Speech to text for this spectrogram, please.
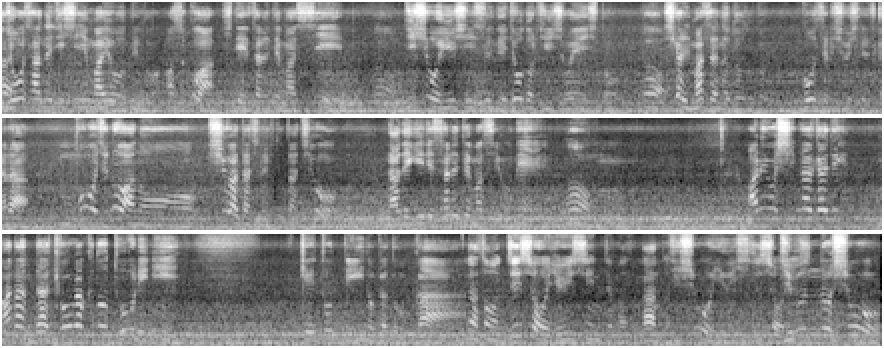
はい。浄三の自信に迷うてとあそこは否定されてますしうん。自称優心するんで浄土の新書演師とうん。しかり松屋のゴンセル修士ですからうん。当時のあの手話たちの人たちをなで切りされてますよね、あれを信頼会で学んだ教学の通りに受け取っていいのかどうか。なその自称唯心ってまず何だ自称優自分の章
